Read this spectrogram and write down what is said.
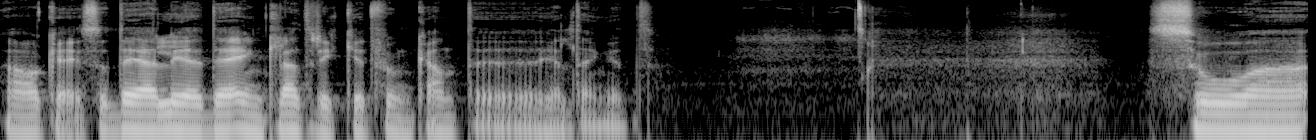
Ja, Okej, så det, det enkla tricket funkar inte helt enkelt. Så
